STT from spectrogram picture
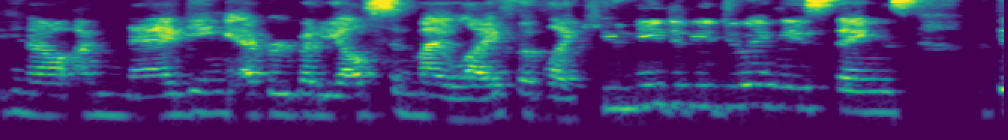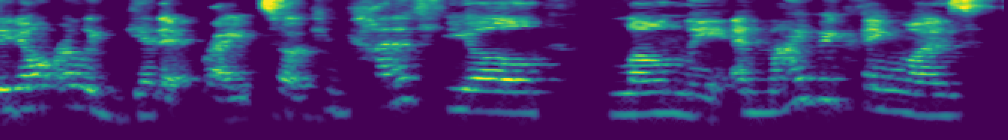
you know, I'm nagging everybody else in my life of like, you need to be doing these things, but they don't really get it, right? So it can kind of feel lonely. And my big thing was,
